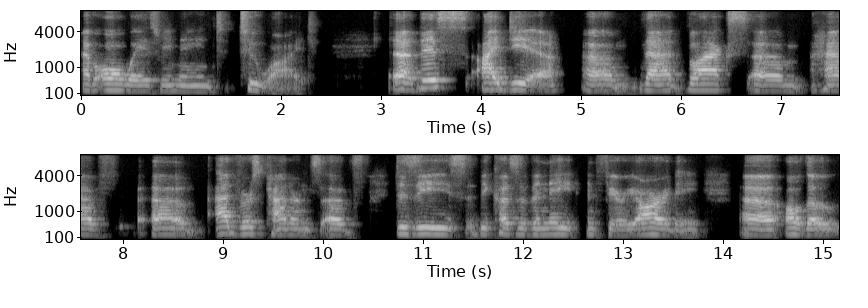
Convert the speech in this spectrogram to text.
have always remained too wide. Uh, this idea um, that Blacks um, have uh, adverse patterns of disease because of innate inferiority, uh, although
